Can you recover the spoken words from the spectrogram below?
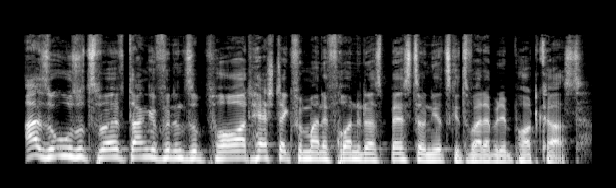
Also Uso 12, danke für den Support. Hashtag für meine Freunde das Beste. Und jetzt geht's weiter mit dem Podcast.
